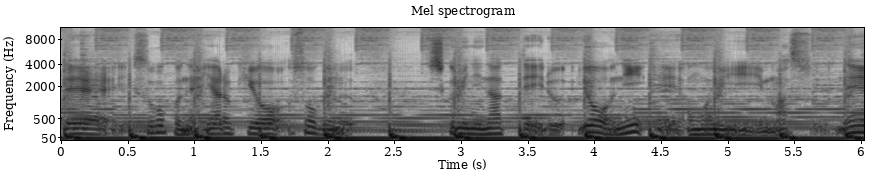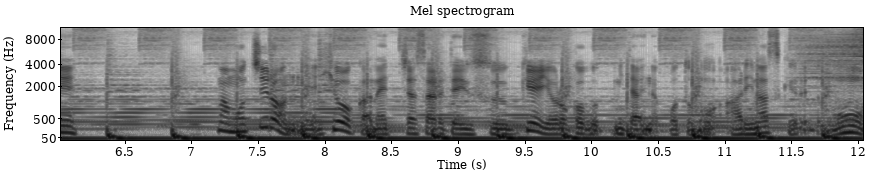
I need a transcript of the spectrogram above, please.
てすごくねやる気をそぐ仕組みになっているように、えー、思いますね。まあ、もちろんね評価めっちゃされてすっげえ喜ぶみたいなこともありますけれども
